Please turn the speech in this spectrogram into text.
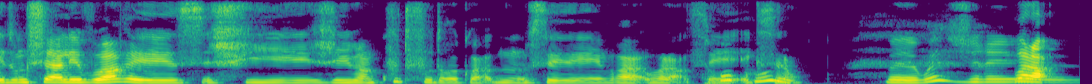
Et donc je suis allée voir et je suis j'ai eu un coup de foudre quoi. C'est voilà, voilà c'est excellent. Bah ouais, j'irai Voilà. Euh,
